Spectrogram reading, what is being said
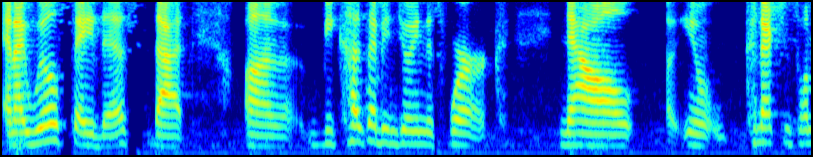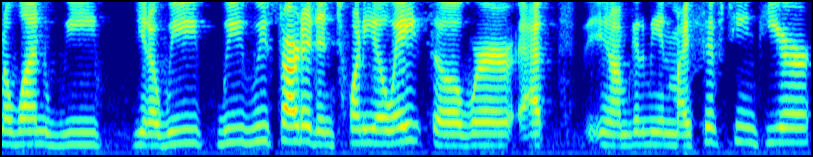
And I will say this that uh, because I've been doing this work now uh, you know connections 101 we you know we we we started in 2008 so we're at you know i'm going to be in my 15th year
